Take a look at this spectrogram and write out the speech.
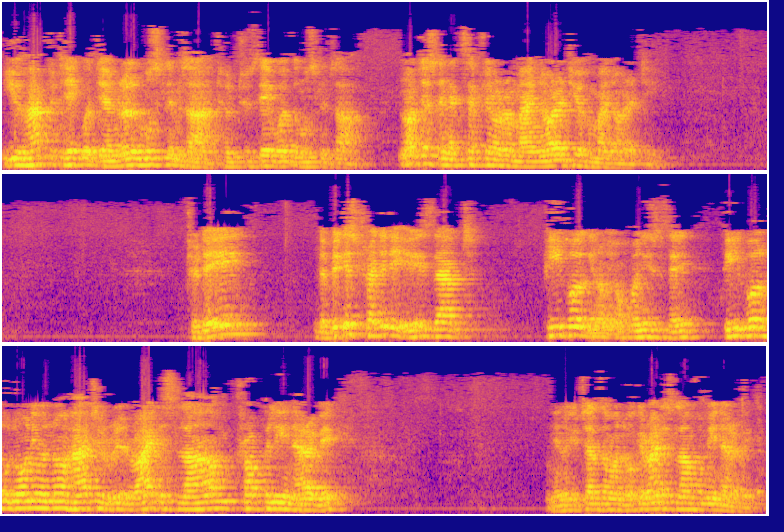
You have to take what general Muslims are to, to say what the Muslims are. Not just an exception or a minority of a minority. Today, the biggest tragedy is that people, you know, when you say, people who don't even know how to write Islam properly in Arabic, you know, you tell someone, okay, write Islam for me in Arabic.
